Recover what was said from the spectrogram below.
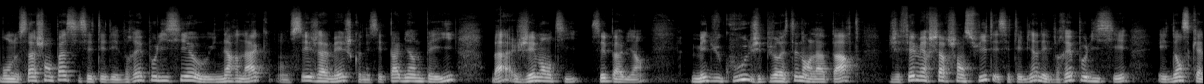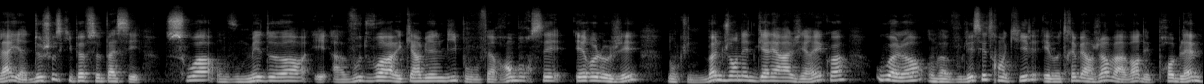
Bon, ne sachant pas si c'était des vrais policiers ou une arnaque, on sait jamais, je connaissais pas bien le pays, bah j'ai menti, c'est pas bien. Mais du coup, j'ai pu rester dans l'appart j'ai fait mes recherches ensuite et c'était bien des vrais policiers. Et dans ce cas-là, il y a deux choses qui peuvent se passer. Soit on vous met dehors et à vous de voir avec Airbnb pour vous faire rembourser et reloger. Donc une bonne journée de galère à gérer, quoi. Ou alors on va vous laisser tranquille et votre hébergeur va avoir des problèmes.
